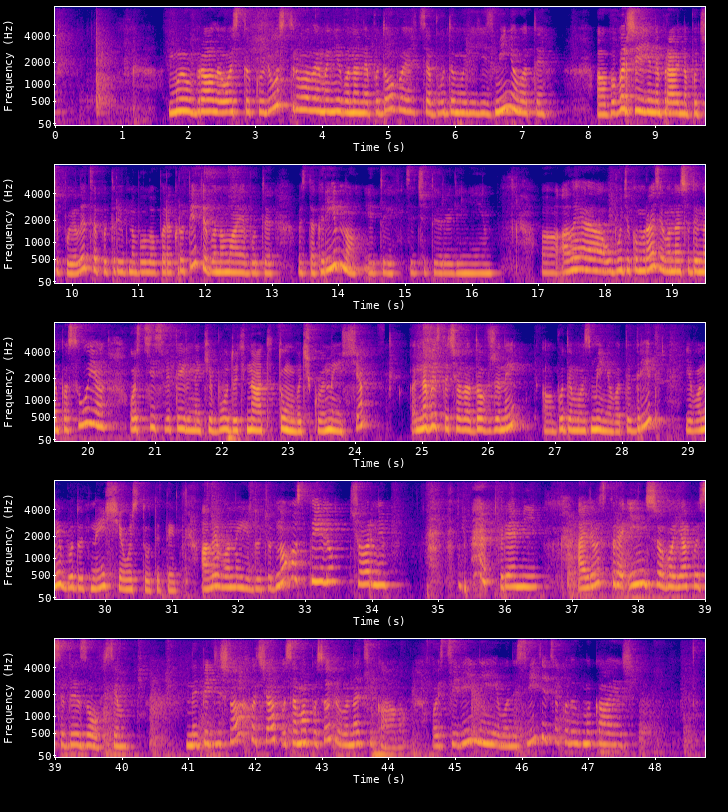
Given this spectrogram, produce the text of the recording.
Ми обрали ось таку люстру, але мені вона не подобається. Будемо її змінювати. По-перше, її неправильно почепили. Це потрібно було перекрутити. Воно має бути ось так рівно іти, ці чотири лінії. Але у будь-якому разі вона сюди не пасує. Ось ці світильники будуть над тумбочкою нижче. Не вистачило довжини. Будемо змінювати дріт, і вони будуть нижче ось тут іти. Але вони йдуть одного стилю, чорні, прямі. А люстра іншого якось сюди зовсім не підійшла, хоча сама по собі вона цікава. Ось ці лінії вони світяться, коли вмикаєш.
